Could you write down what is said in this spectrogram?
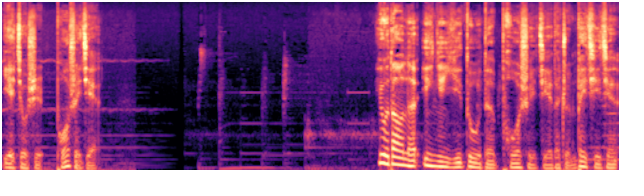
也就是泼水节。又到了一年一度的泼水节的准备期间，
